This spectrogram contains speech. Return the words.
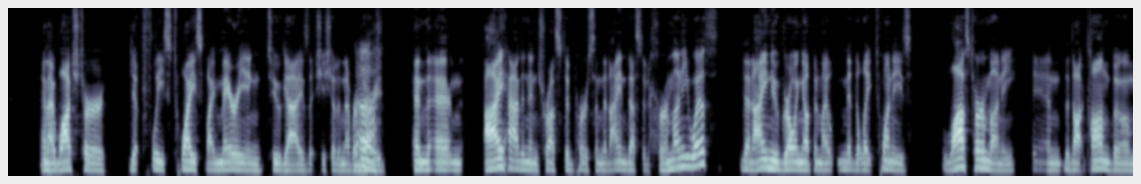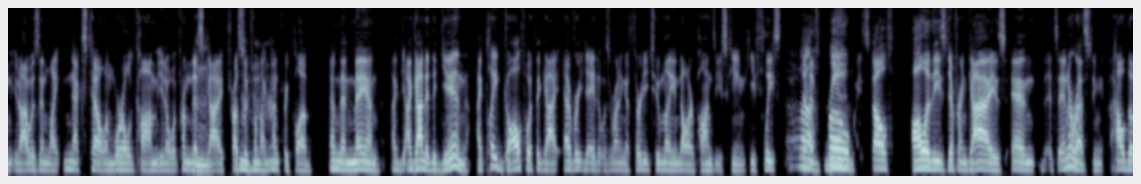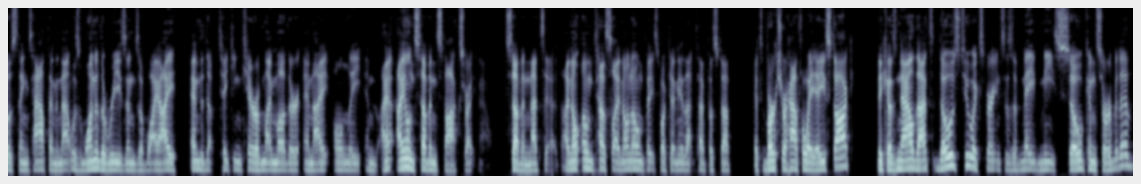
and I watched her get fleeced twice by marrying two guys that she should have never Ugh. married. And then I had an entrusted person that I invested her money with that I knew growing up in my mid to late 20s lost her money in the dot com boom. You know, I was in like Nextel and WorldCom, you know, from this mm. guy trusted mm-hmm. from my mm-hmm. country club. And then, man, I, I, got it again. I played golf with a guy every day that was running a $32 million Ponzi scheme. He fleeced oh, me, myself, all of these different guys. And it's interesting how those things happen. And that was one of the reasons of why I ended up taking care of my mother. And I only, and I, I own seven stocks right now. Seven, that's it. I don't own Tesla. I don't own Facebook, any of that type of stuff. It's Berkshire Hathaway A stock because now that's those two experiences have made me so conservative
